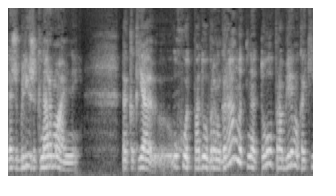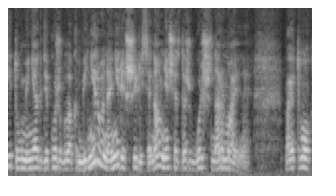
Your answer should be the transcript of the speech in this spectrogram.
даже ближе к нормальной. Так как я уход подобран грамотно, то проблемы какие-то у меня, где кожа была комбинирована, они решились. Она у меня сейчас даже больше нормальная. Поэтому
